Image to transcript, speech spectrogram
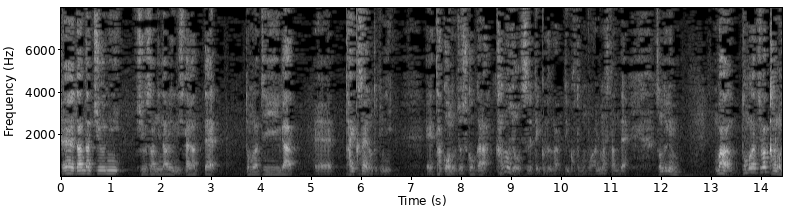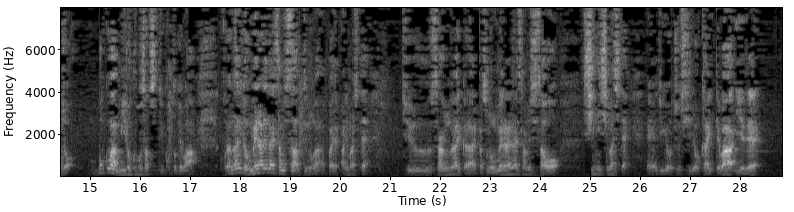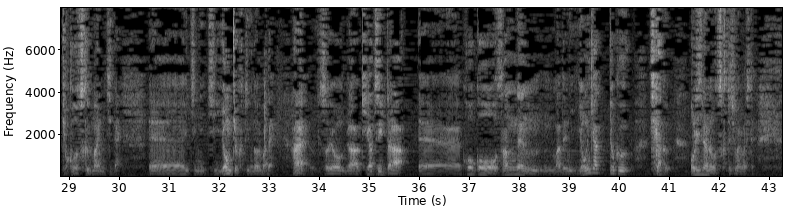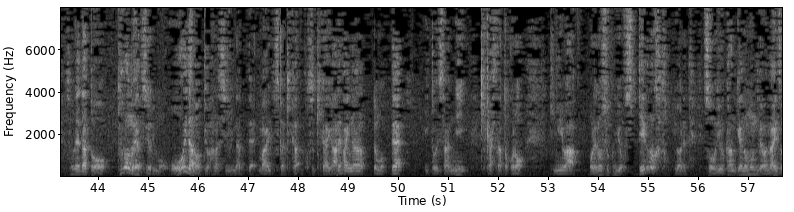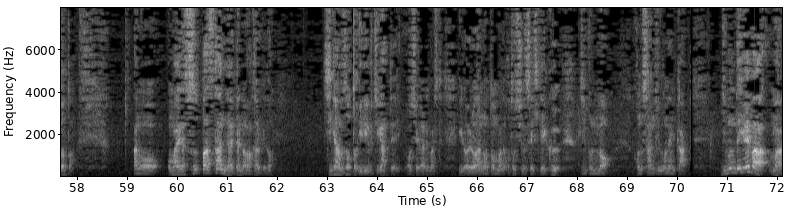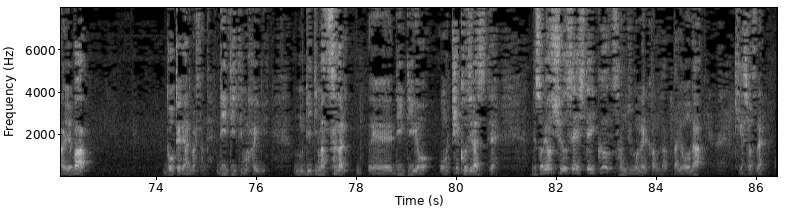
えー、だんだん中2中3になるに従って友達が、えー、体育祭の時に、えー、他校の女子校から彼女を連れてくるなんていうこともありましたんでその時にまあ友達は彼女僕は弥勒菩薩っていうことではこれは何か埋められない寂しさっていうのがやっぱりありまして中3ぐらいからやっぱその埋められない寂しさを詩にしまして、えー、授業中詩を書いては家で曲を作る毎日で、えー、1日4曲というノルマで、はい、それが気が付いたら、えー、高校3年までに400曲近くオリジナルを作ってしまいましてそれだとプロのやつよりも多いだろうっていう話になってまあいつか聞かす機会があればいいなって思って糸井さんに聞かしたところ「君は俺の職業を知っているのか?」と言われて「そういう関係のもんではないぞ」と「あのお前がスーパースターになりたいのはわかるけど違うぞ」と入り口があって教えられましていろいろあのトンマなことを修正していく自分のこの35年間自分で言えばまあ言えば童貞でありましたんで DTT も入り DT 真っ盛り、えー、DT を思いっきりこじらしてでそれを修正していく35年間だったような気がしますね。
